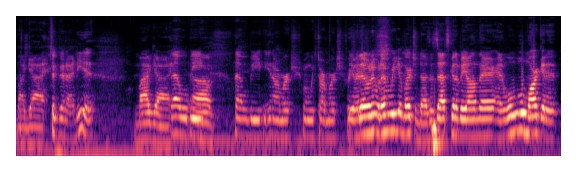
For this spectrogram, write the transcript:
My guy, It's a good idea. my guy. That will be Um, that will be in our merch when we start merch for yeah, sure. whenever, whenever we get merchandise, that's, that's gonna be on there, and we'll, we'll market it.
